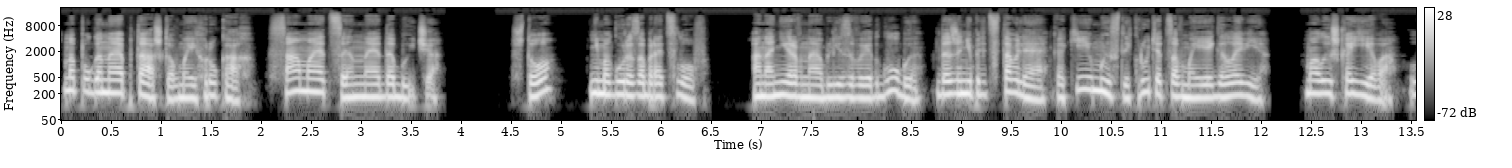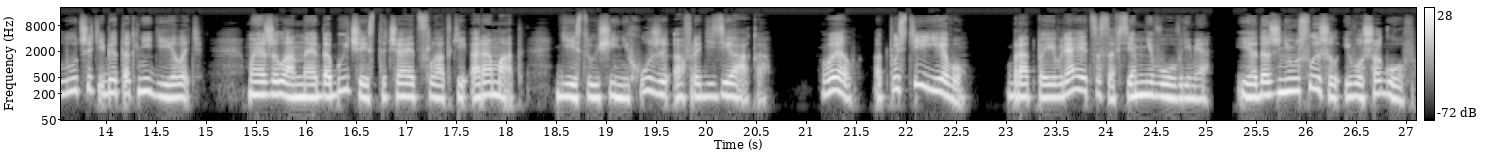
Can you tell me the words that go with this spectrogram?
Напуганная пташка в моих руках — самая ценная добыча. «Что?» Не могу разобрать слов. Она нервно облизывает губы, даже не представляя, какие мысли крутятся в моей голове. «Малышка Ева, лучше тебе так не делать. Моя желанная добыча источает сладкий аромат, действующий не хуже афродизиака. Вэл, отпусти Еву». Брат появляется совсем не вовремя. Я даже не услышал его шагов,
